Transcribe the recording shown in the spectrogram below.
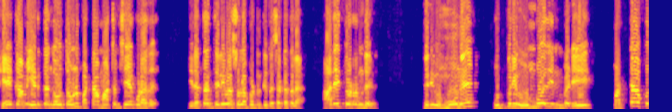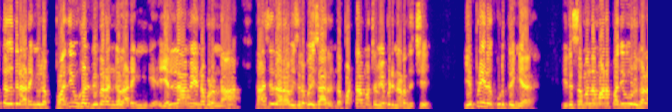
கேட்காம எடுத்த கௌத்தம்னு பட்டா மாற்றம் செய்யக்கூடாது. இதைத்தான் தெளிவா சொல்லப்பட்டிருக்கு இந்த சட்டத்துல. அதை தொடர்ந்து பிரிவு மூணு உட்பிரிவு ஒன்பதின் படி பட்டா புத்தகத்தில் அடங்கியுள்ள பதிவுகள் விவரங்கள் அடங்கி எல்லாமே என்ன பண்ணும்னா தாசில்தார் ஆபீஸ்ல போய் சார் இந்த பட்டா மாற்றம் எப்படி நடந்துச்சு? எப்படி இதை கொடுத்தீங்க? இது சம்பந்தமான பதிவுறுகள்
